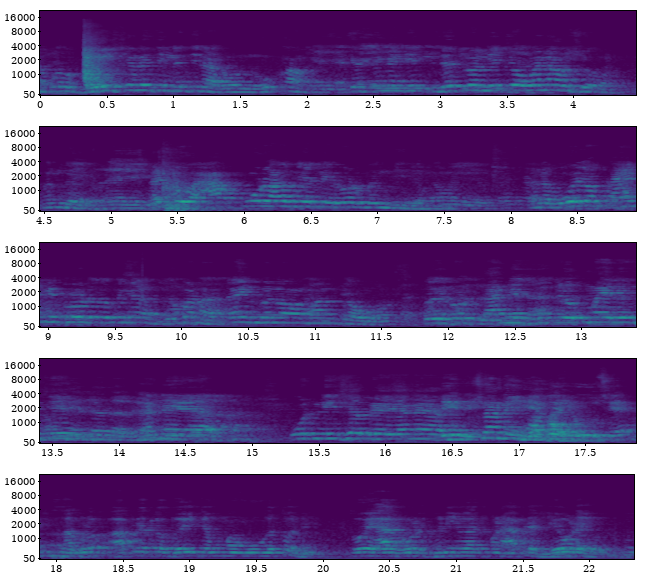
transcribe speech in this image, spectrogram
પણ ભવિષ્ય નથી નદીના રોડનું હું કામ કે તમે જેટલો નીચો બનાવશો અંદર એટલું આ પૂર આવશે એટલે રોડ બંધી થઈ અને ઓલો કાયમિક રોડ તો તમે દબાણ હટાઈને બનાવવા માંગતા હો તો એ રોડ કાયમિક ઉપયોગમાં રહેશે અને પૂરની હિસાબે એને નુકસાન એવું છે આપણો આપણે તો ગઈ ટર્મમાં હું હતો ને તોય આ રોડ ઘણી વાર પણ આપણે લેવડાયો જ નહોતો.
